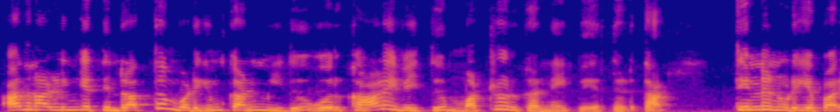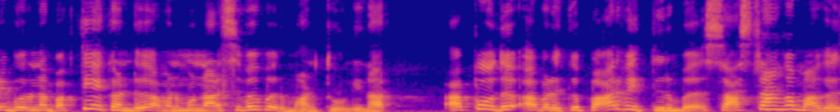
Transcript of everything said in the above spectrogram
அதனால் லிங்கத்தின் ரத்தம் வடியும் கண் மீது ஒரு காலை வைத்து மற்றொரு கண்ணை பெயர்த்தெடுத்தான் திண்ணனுடைய பரிபூரண பக்தியைக் கண்டு அவன் முன்னால் சிவபெருமான் தூண்டினார். அப்போது அவனுக்கு பார்வை திரும்ப சாஷ்டாங்கமாக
